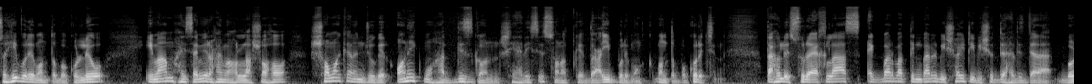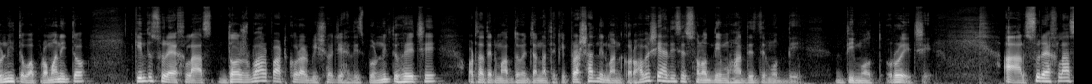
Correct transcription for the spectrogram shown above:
সহি বলে মন্তব্য করলেও ইমাম হাইসামি রহমাহুল্লাহ সহ সময়কালীন যুগের অনেক মহাদ্দিসগণ সে হাদিসের সনদকে দায়ীব বলে মন্তব্য করেছেন। তাহলে সুরা এখলাস একবার বা তিনবারের বিষয়টি বিশুদ্ধ হাদিস দ্বারা বর্ণিত বা প্রমাণিত, কিন্তু সুরা এখলাস দশবার পাঠ করার বিষয় যে হাদিস বর্ণিত হয়েছে, অর্থাৎ এর মাধ্যমে জান্নাত একটি প্রাসাদ নির্মাণ করা হবে সে হাদিসের সনদ নিয়ে মহাদিসদের মধ্যে দ্বিমত রয়েছে। আর সুরে এখলাস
